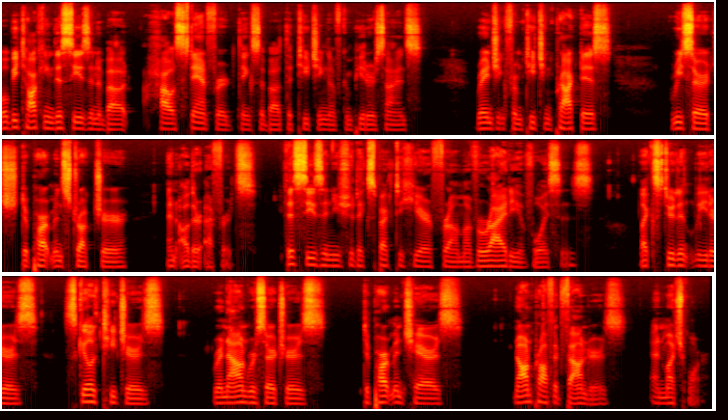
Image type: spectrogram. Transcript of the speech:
We'll be talking this season about how Stanford thinks about the teaching of computer science, ranging from teaching practice, research, department structure, and other efforts. This season, you should expect to hear from a variety of voices, like student leaders, skilled teachers, renowned researchers, department chairs, nonprofit founders, and much more.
